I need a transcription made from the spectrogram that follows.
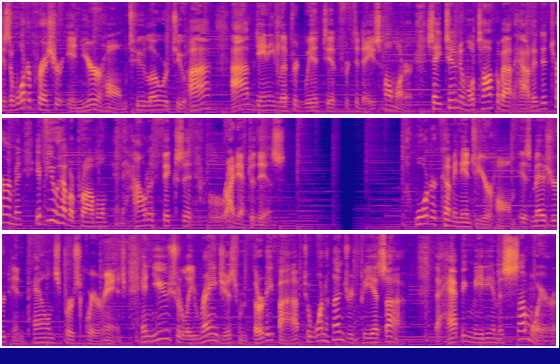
Is the water pressure in your home too low or too high? I'm Danny Lipford with tips for today's homeowner. Stay tuned and we'll talk about how to determine if you have a problem and how to fix it right after this. Water coming into your home is measured in pounds per square inch and usually ranges from 35 to 100 psi. The happy medium is somewhere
